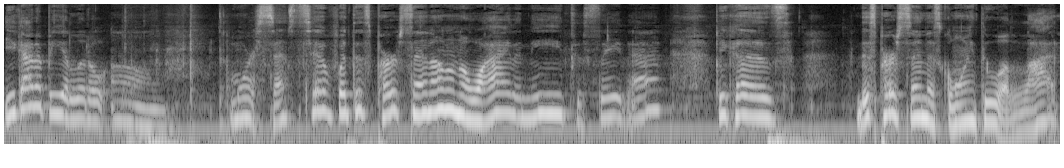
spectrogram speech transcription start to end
you gotta be a little, um, more sensitive with this person. I don't know why the need to say that because this person is going through a lot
